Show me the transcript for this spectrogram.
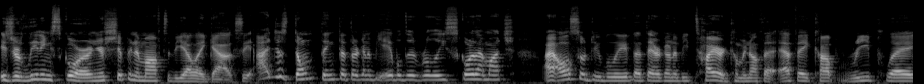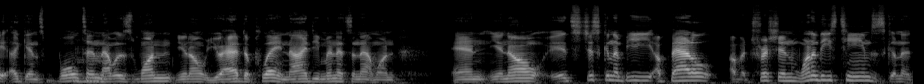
is your leading scorer and you're shipping him off to the LA Galaxy, I just don't think that they're going to be able to really score that much. I also do believe that they're going to be tired coming off that FA Cup replay against Bolton. Mm-hmm. That was one, you know, you had to play 90 minutes in that one. And you know, it's just going to be a battle of attrition. One of these teams is going to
